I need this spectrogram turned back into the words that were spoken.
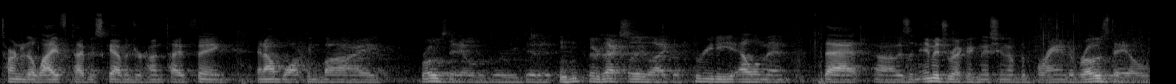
turn it to life type of scavenger hunt type thing, and I'm walking by Rosedale is where we did it. There's actually like a 3D element that uh, is an image recognition of the brand of Rosedale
